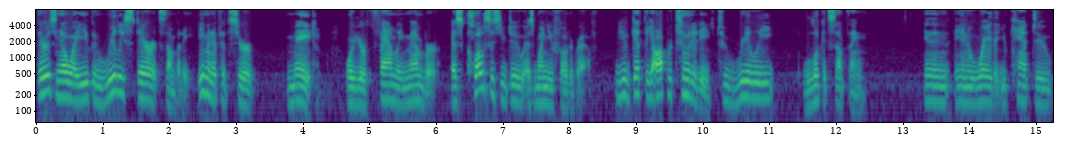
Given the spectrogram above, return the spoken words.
there is no way you can really stare at somebody, even if it's your mate or your family member, as close as you do as when you photograph. You get the opportunity to really look at something in, in a way that you can't do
